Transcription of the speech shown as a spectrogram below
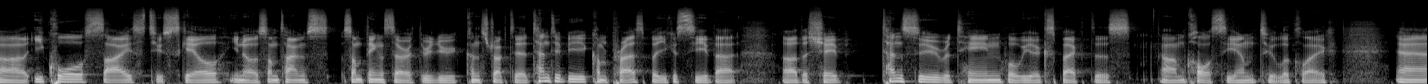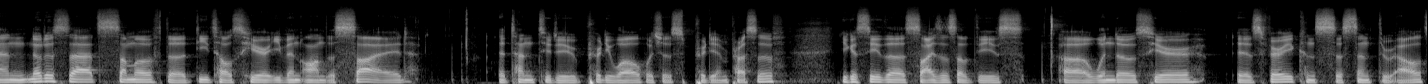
uh, equal size to scale. You know, sometimes some things that are 3D constructed tend to be compressed, but you can see that uh, the shape tends to retain what we expect this um, Colosseum to look like. And notice that some of the details here, even on the side, it tend to do pretty well, which is pretty impressive. You can see the sizes of these uh, windows here is very consistent throughout.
